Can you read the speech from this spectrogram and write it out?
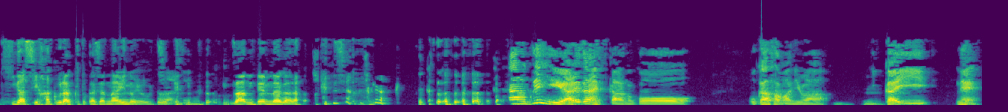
東白楽とかじゃないのよ、うち。そうだね。残念ながら。あの、ぜひ、あれじゃないですか、あの、こう、お母様には、うん一回、ね、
